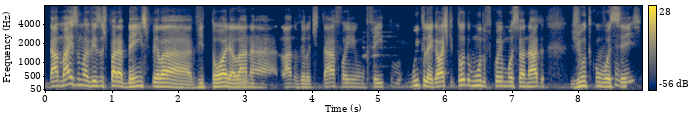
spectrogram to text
dar mais uma vez os parabéns pela vitória lá, na, lá no Velocitar, foi um feito muito legal. Acho que todo mundo ficou emocionado junto com vocês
